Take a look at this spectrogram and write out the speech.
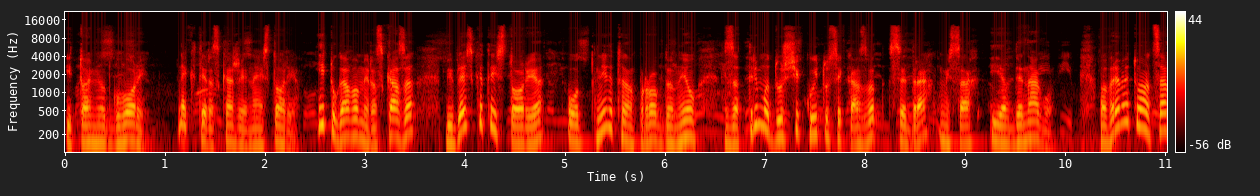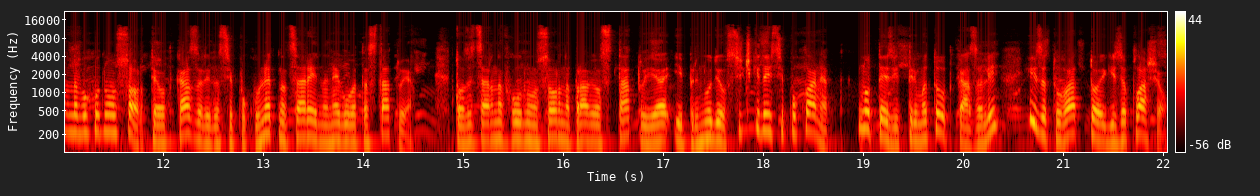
И той ми отговори. Нека ти разкажа една история. И тогава ми разказа библейската история от книгата на пророк Даниил за трима души, които се казват Седрах, Мисах и Авденаго. Във времето на цар Навуходоносор те отказали да се поклонят на царя и на неговата статуя. Този цар Навуходоносор направил статуя и принудил всички да й си покланят, но тези тримата отказали и затова той ги заплашил.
